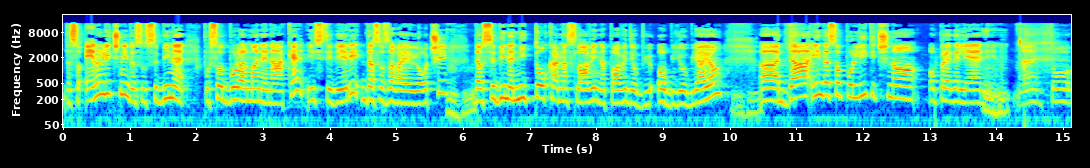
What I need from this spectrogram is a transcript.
Da so enolični, da so vsebine posod bolj ali manj enake, isti veri, da so zavajajoči, uh mhm. -huh. da vsebine ni to, kar naslovi in napovedi obljubljajo, uh -huh. uh, da, in da so politično opredeljeni. Uh mhm. -huh.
